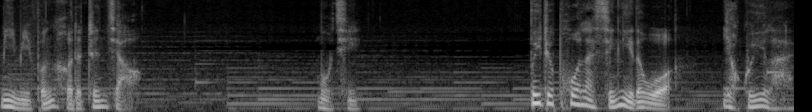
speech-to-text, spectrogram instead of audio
密密缝合的针脚。母亲，背着破烂行李的我，要归来；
